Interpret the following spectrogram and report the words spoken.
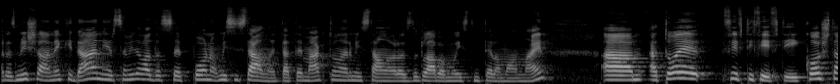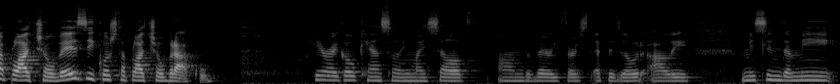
razmišljala neki dan jer sam vidjela da se ponovno, mislim stalno je ta tema aktualna jer mi stalno razglabamo istim temama online, um, a to je 50-50. Ko šta plaća u vezi, ko šta plaća u braku. Here I go canceling myself on the very first episode, ali mislim da mi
